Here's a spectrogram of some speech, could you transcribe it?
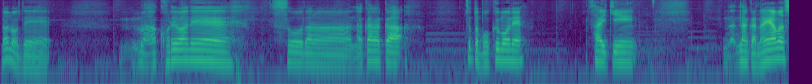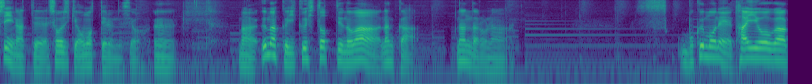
なのでまあこれはねそうだななかなかちょっと僕もね最近なんか悩ましいなって正直思ってるんですよ。うん。まあうまくいく人っていうのはなんかなんだろうな僕もね対応が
